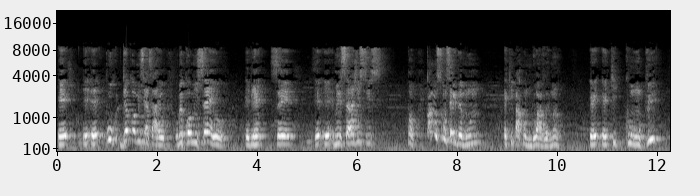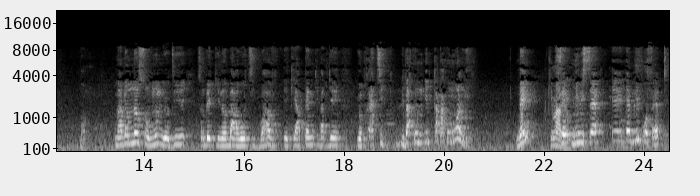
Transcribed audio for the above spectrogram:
Et, et, et pour deux commissaires, ça, ou bien commissaires, eh bien, c'est le ministère de la Justice. Bon, comme son série de monde, et qui par contre doit vraiment, et, et qui corrompu, bon, madame dans son monde, il dit, n'en barre au petit boivre, et qui à peine qui va bien, il pratique, il va pas pas qu'on lui. Mais, Qui c'est ministère, et, et lui prophète,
